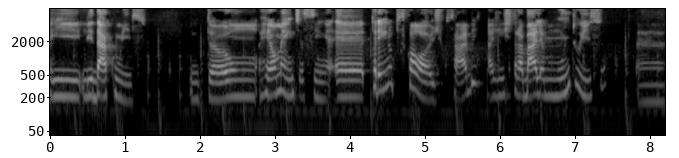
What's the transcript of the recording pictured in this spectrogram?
E lidar com isso. Então, realmente, assim, é treino psicológico, sabe? A gente trabalha muito isso. É,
